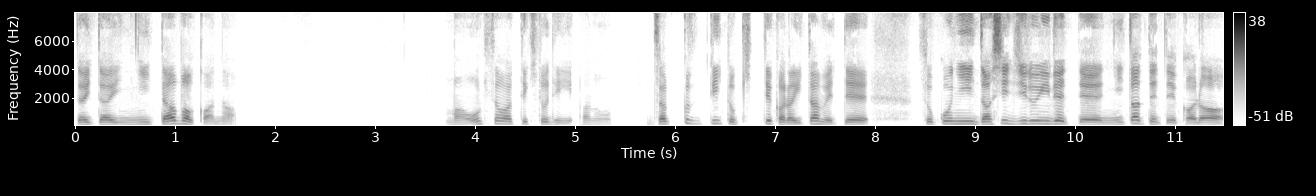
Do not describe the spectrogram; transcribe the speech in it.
だいたい2束かな。まあ大きさは適当でいい。あの、ざっくりと切ってから炒めて、そこにだし汁入れて、煮立ててから、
